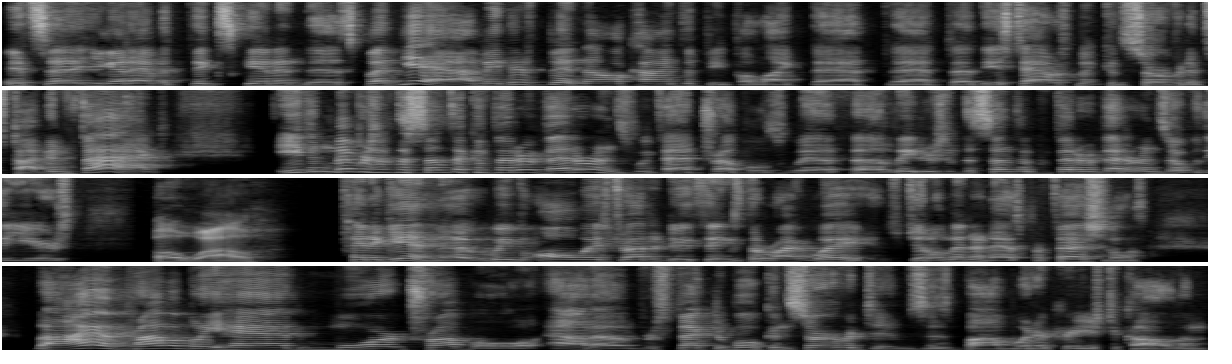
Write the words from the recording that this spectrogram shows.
It's a, you got to have a thick skin in this. But yeah, I mean, there's been all kinds of people like that that uh, the establishment conservatives type. In fact even members of the Sons of Confederate Veterans, we've had troubles with uh, leaders of the Sons of Confederate Veterans over the years. Oh, wow. And again, uh, we've always tried to do things the right way as gentlemen and as professionals. But I have probably had more trouble out of respectable conservatives, as Bob Whitaker used to call them,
